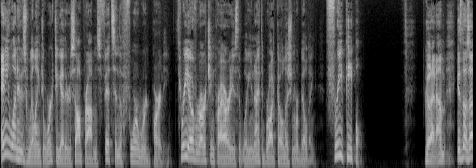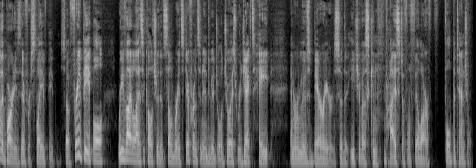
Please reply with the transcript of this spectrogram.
Anyone who's willing to work together to solve problems fits in the Forward Party. Three overarching priorities that will unite the broad coalition we're building. Free people. Good. Um, because those other parties, they're for slave people. So free people, Revitalize a culture that celebrates difference and individual choice, rejects hate, and removes barriers so that each of us can rise to fulfill our full potential.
